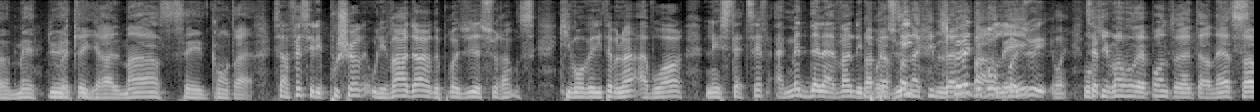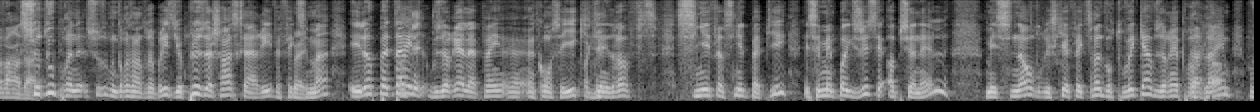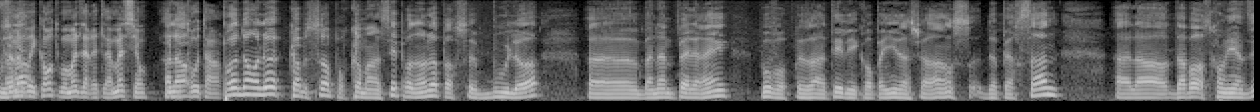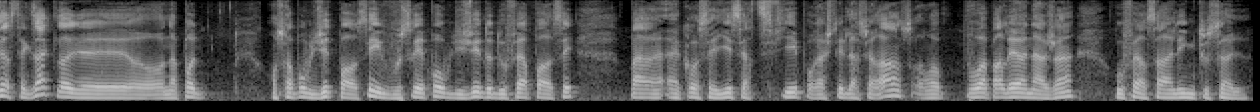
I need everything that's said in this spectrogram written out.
euh, maintenu intégralement, c'est le contraire. en fait, c'est les pushers ou les vendeurs de produits d'assurance qui vont véritablement avoir l'incitatif à mettre de l'avant des La produits. personne à qui vous avez parlé, produits, ou qui va vous répondre sur Internet, ça, vendeur. Surtout pour, une, surtout une grosse entreprise, il y a plus de chances que ça arrive, effectivement. Et là, peut-être, vous aurez à la fin un, conseiller qui viendra signer, faire signer le papier. Et c'est même pas exigé, c'est optionnel. Mais sinon, vous risquez effectivement de vous retrouver quand vous aurez un problème, vous vous en rendrez compte au moment de la réclamation. Alors, trop tard. Prenons-le comme ça pour commencer. Prenons-le par ce bout-là. Euh, Madame Pellerin, vous, vous représentez les compagnies d'assurance de personnes. Alors, d'abord, ce qu'on vient de dire, c'est exact. Là, on n'a pas, on sera pas obligé de passer. Vous ne serez pas obligé de nous faire passer par un, conseiller certifié pour acheter de l'assurance. On va pouvoir parler à un agent ou faire ça en ligne tout seul.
